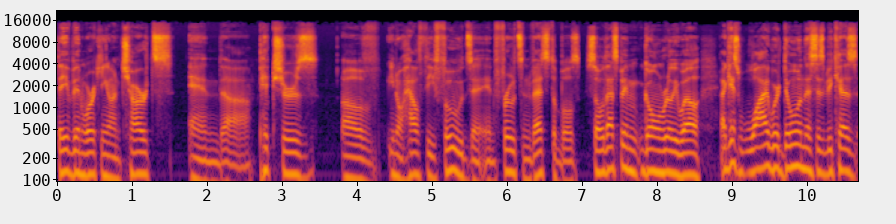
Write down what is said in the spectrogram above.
they've been working on charts and uh, pictures of you know healthy foods and, and, fruits and vegetables. So that's been going really well. I guess why we're doing this is because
